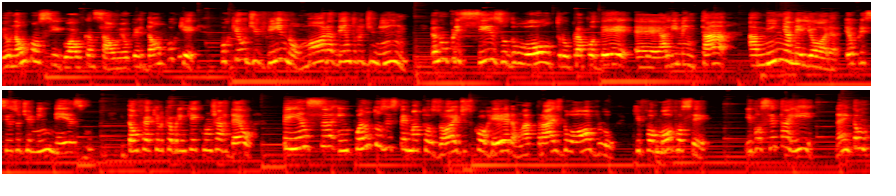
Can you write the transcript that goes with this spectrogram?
eu não consigo alcançar o meu perdão, por quê? Porque o divino mora dentro de mim. Eu não preciso do outro para poder é, alimentar a minha melhora, eu preciso de mim mesmo. Então foi aquilo que eu brinquei com o Jardel. Pensa em quantos espermatozoides correram atrás do óvulo que formou você. E você está aí, né? Então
